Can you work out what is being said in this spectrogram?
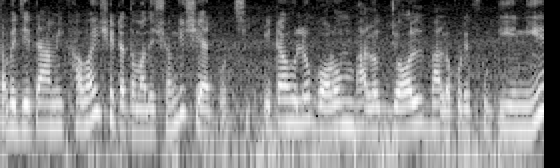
তবে যেটা আমি খাওয়াই সেটা তোমাদের সঙ্গে শেয়ার করছি। এটা হলো গরম ভালো জল ভালো করে ফুটিয়ে নিয়ে,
